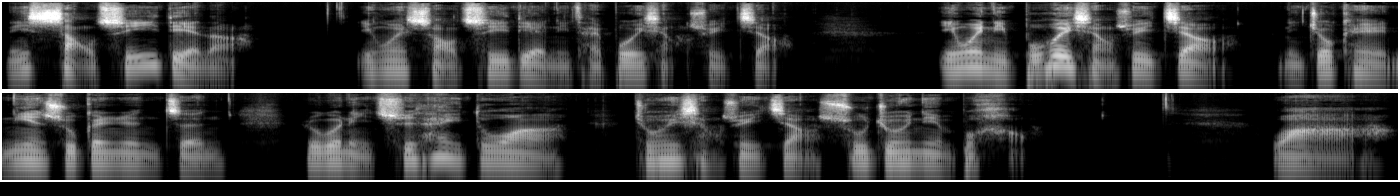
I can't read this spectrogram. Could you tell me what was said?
你少吃一点啊，因为少吃一点，你才不会想睡觉。因为你不会想睡觉，你就可以念书更认真。如果你吃太多啊，就会想睡觉，书就会念不好。哇，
